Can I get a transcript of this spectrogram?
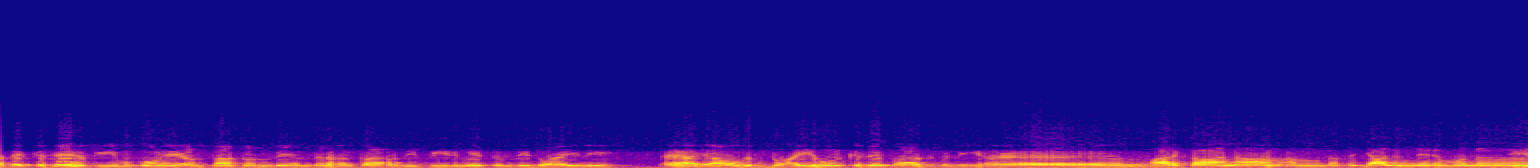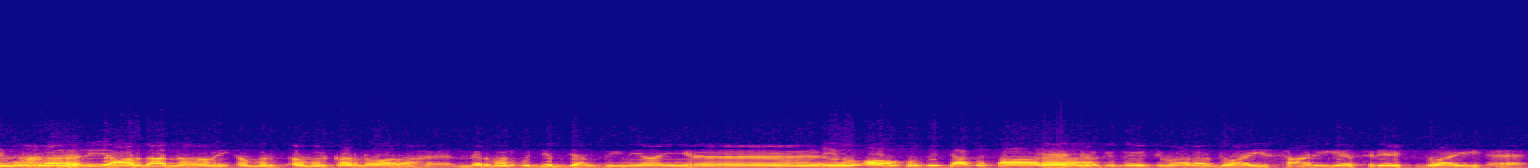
ਅਤੇ ਕਿਸੇ ਹਕੀਮ ਕੋਲੇ ਅੰਤਾ ਕਰਨ ਦੇ ਅੰਦਰ ਹੰਕਾਰ ਦੀ ਪੀੜ ਮੇਟਣ ਦੀ ਦਵਾਈ ਨਹੀਂ। ਇਹੋ ਜਿਹਾ ਔਖਦ ਦਵਾਈ ਹੋਰ ਕਿਸੇ ਪਾਸ ਵੀ ਨਹੀਂ ਹੈ। ਹਰ ਕਾ ਨਾਮ ਅੰਮ੍ਰਿਤ ਜਲ ਨਿਰਮਲ। ਇਹ ਨਾਲਾ ਹਰੀ ਆਪ ਦਾ ਨਾਮ ਹੀ ਅਮਰ ਅਮਰ ਕਰਨ ਵਾਲਾ ਹੈ। ਨਿਰਮਲ ਉਜਲ ਜਲਦੀ ਨਿਆਈ ਹੈ। ਇਹੋ ਔਖਦ ਜਗ ਸਾਰਾ। ਇਹ ਜਗ ਦੇ ਵਿੱਚ ਮਾਰਾ ਦਵਾਈ ਸਾਰੀ ਹੈ ਸ੍ਰੇਸ਼ਟ ਦਵਾਈ ਹੈ।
